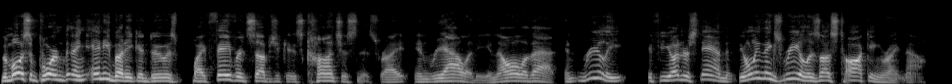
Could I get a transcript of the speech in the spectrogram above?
the most important thing anybody can do is my favorite subject is consciousness, right? And reality and all of that. And really, if you understand that the only thing's real is us talking right now,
